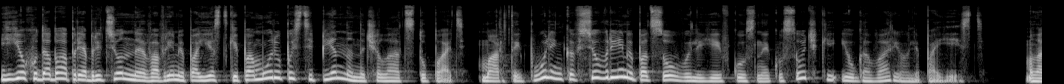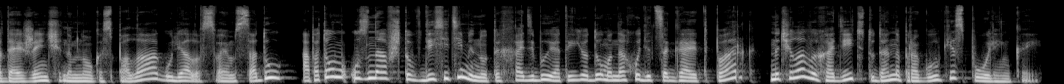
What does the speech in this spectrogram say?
Ее худоба, приобретенная во время поездки по морю, постепенно начала отступать. Марта и Поленька все время подсовывали ей вкусные кусочки и уговаривали поесть. Молодая женщина много спала, гуляла в своем саду, а потом, узнав, что в десяти минутах ходьбы от ее дома находится гайд-парк, начала выходить туда на прогулки с Поленькой.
